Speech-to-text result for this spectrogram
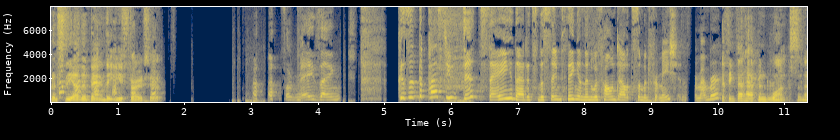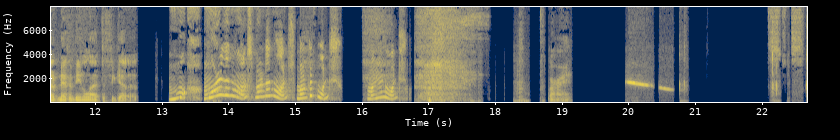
That's the other band that you throw to. That's amazing. Because in the past you did say that it's the same thing and then we found out some information, remember? I think that happened once, and I've never been allowed to forget it. More, more than once, more than once, more than once, more than once. Alright. Let's just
